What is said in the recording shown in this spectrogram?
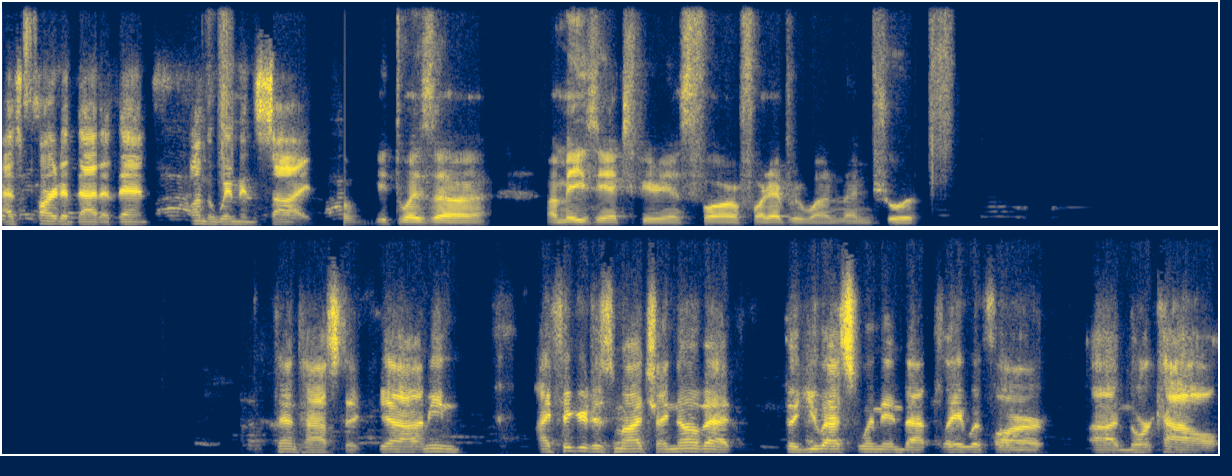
as part of that event on the women's side? It was a amazing experience for for everyone i'm sure. Fantastic. Yeah i mean i figured as much. I know that the us women that play with our uh, norcal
